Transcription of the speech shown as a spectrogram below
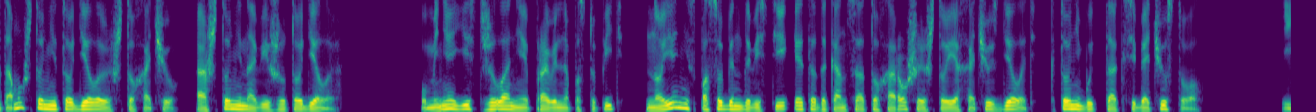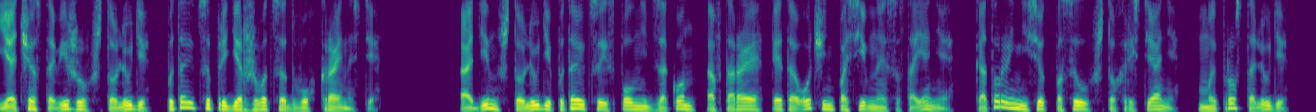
потому что не то делаю, что хочу, а что ненавижу, то делаю. У меня есть желание правильно поступить, но я не способен довести это до конца то хорошее, что я хочу сделать, кто-нибудь так себя чувствовал. Я часто вижу, что люди пытаются придерживаться двух крайностей. Один, что люди пытаются исполнить закон, а вторая — это очень пассивное состояние, которое несет посыл, что христиане, мы просто люди,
